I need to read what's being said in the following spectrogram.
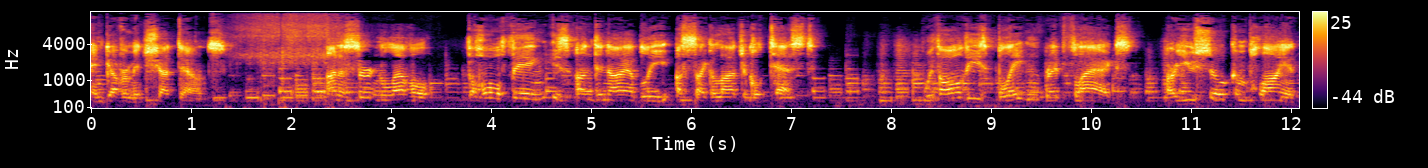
and government shutdowns. On a certain level, the whole thing is undeniably a psychological test. With all these blatant red flags, are you so compliant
